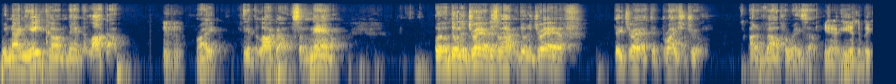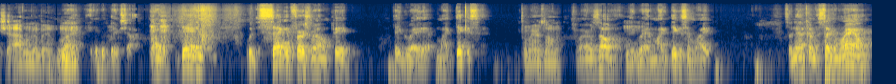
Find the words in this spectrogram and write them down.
when '98 come, they had the lockout, hmm right? They had the lockout. So now, well, during the draft, this is what happened. During the draft, they drafted Bryce Drew out of Valparaiso. Yeah, he had the big shot. I remember him. Right. He hit the big shot. Right. then with the second first round pick, they grabbed Mike Dickerson From Arizona. from Arizona. They Mhm. grabbed Mike Dickerson, right? So now come the second round.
